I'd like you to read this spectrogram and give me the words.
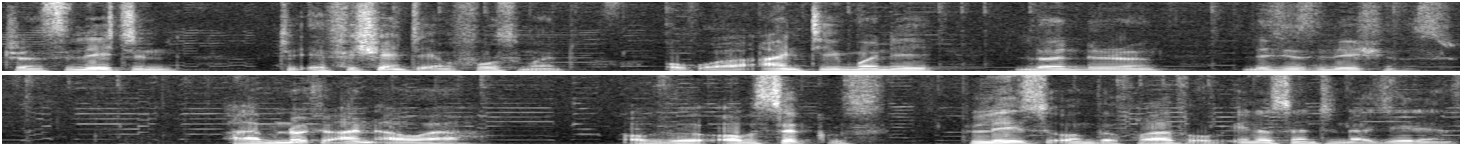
translating to efficient enforcement of our anti-money laundering legislations. I am not unaware of the obstacles placed on the path of innocent Nigerians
